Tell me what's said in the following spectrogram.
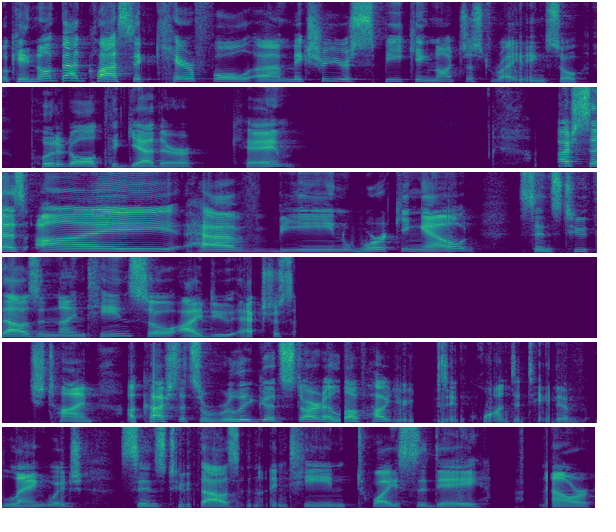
Okay, not bad classic. Careful. Uh, make sure you're speaking, not just writing. So put it all together. Okay. Josh says, I have been working out since 2019, so I do exercise each time. Akash, that's a really good start. I love how you're using quantitative language since 2019, twice a day, half an hour.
